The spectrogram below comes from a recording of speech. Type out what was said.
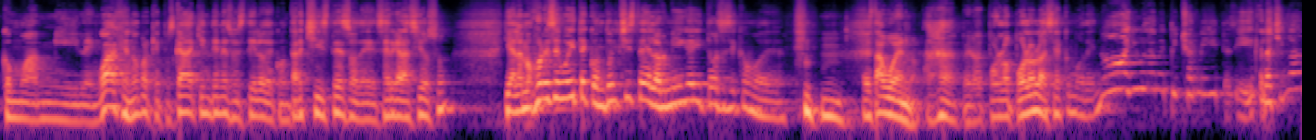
como a mi lenguaje, ¿no? Porque pues cada quien tiene su estilo de contar chistes o de ser gracioso. Y a lo mejor ese güey te contó el chiste de la hormiga y todos así como de... Está bueno. Ajá, pero Polo Polo lo hacía como de, no, ayúdame, pinche hormiguita, sí, que la chingada.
